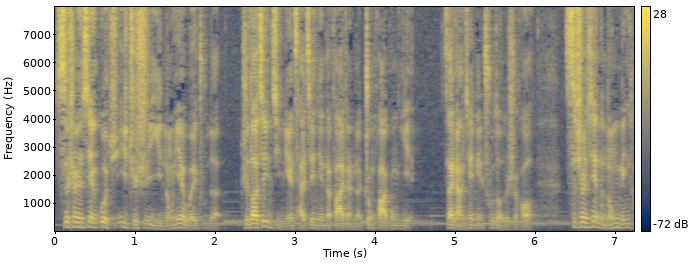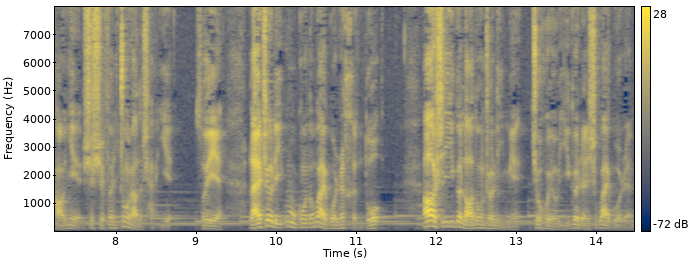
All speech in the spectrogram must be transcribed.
茨城县过去一直是以农业为主的，直到近几年才渐渐的发展了重化工业。在两千年出头的时候，茨城县的农林行业是十分重要的产业，所以来这里务工的外国人很多。二十一个劳动者里面就会有一个人是外国人。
